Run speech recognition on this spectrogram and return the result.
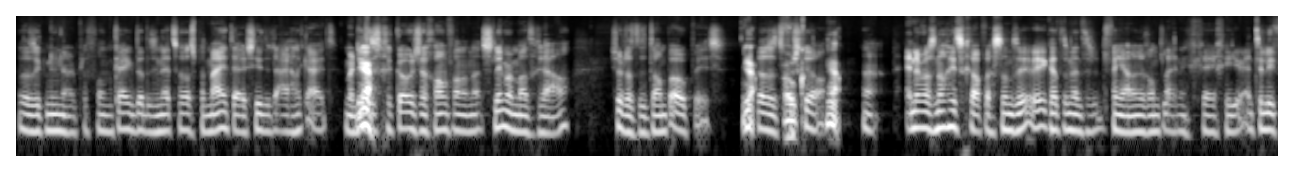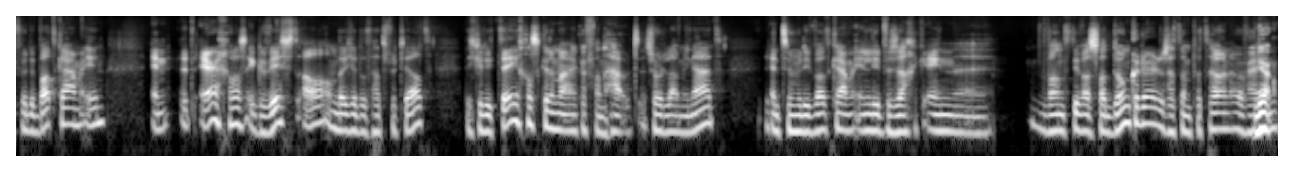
want als ik nu naar het plafond kijk, dat is net zoals bij mij thuis, ziet het er eigenlijk uit. Maar dit is gekozen gewoon van een slimmer materiaal, zodat de damp open is. Ja, dat is het verschil. Ja. ja. En er was nog iets grappigs. Want ik had er net van jou een rondleiding gekregen hier. En toen liepen we de badkamer in. En het erge was, ik wist al, omdat je dat had verteld, dat jullie tegels kunnen maken van hout. Een soort laminaat. En toen we die badkamer inliepen, zag ik één uh, wand die was wat donkerder. Er zat een patroon overheen. Ja.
